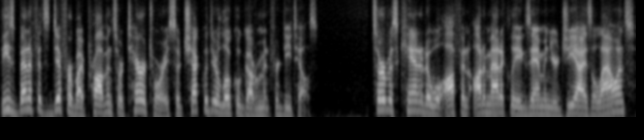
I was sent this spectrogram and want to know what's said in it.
These benefits differ by province or territory, so check with your local government for details. Service Canada will often automatically examine your GIS allowance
